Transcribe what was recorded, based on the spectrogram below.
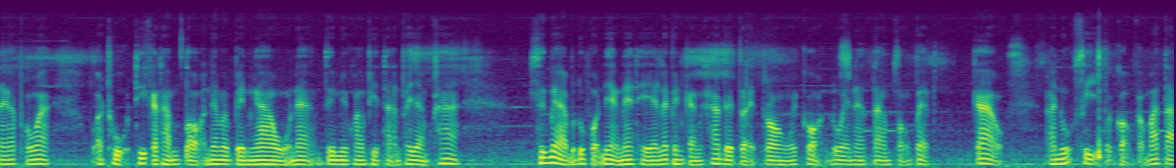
นะครับ เพราะว่าวัตถุที่กระทำต่อเนี่ยมันเป็นเงานะจึงมีความผิดฐานพยายามฆ่า ซึ่งไม่อาจบรรลุผลได้อย่างแน่แท้ และเป็นการฆ่าโดยไตร่ตรองไว้ก่อนด้วยนะตาม 289 อนุ 4 ประกอบกับมาตรา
